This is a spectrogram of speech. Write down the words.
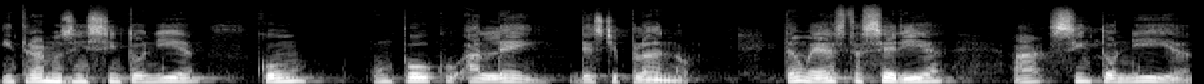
entrarmos em sintonia com um pouco além deste plano. Então, esta seria a sintonia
